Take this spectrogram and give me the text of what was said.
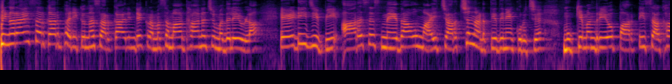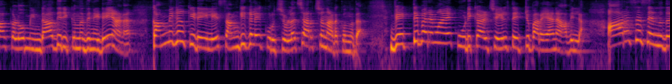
പിണറായി സർക്കാർ ഭരിക്കുന്ന സർക്കാരിന്റെ ക്രമസമാധാന ചുമതലയുള്ള A D G P R S S നേതാവുമായി ചർച്ച നടത്തിയതിനെ കുറിച്ച് മുഖ്യമന്ത്രിയോ പാർട്ടി സഖാക്കളോ മിണ്ടാതിരിക്കുന്നതിനിടെയാണ് കമ്മികൾക്കിടയിലെ സംഘികളെ കുറിച്ചുള്ള ചർച്ച നടക്കുന്നത്. വ്യക്തിപരമായ കൂടിക്കാഴ്ചയിൽ തെറ്റു പറയാനാവില്ല. ആർ എസ് എസ് എന്നത്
